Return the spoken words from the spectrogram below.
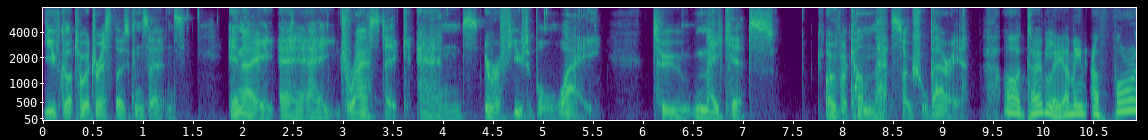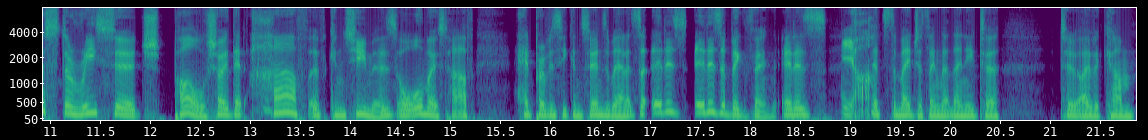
you've got to address those concerns in a, a, a drastic and irrefutable way to make it overcome that social barrier Oh, totally. I mean, a Forrester research poll showed that half of consumers, or almost half, had privacy concerns about it. So it is it is a big thing. It is yeah it's the major thing that they need to to overcome.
